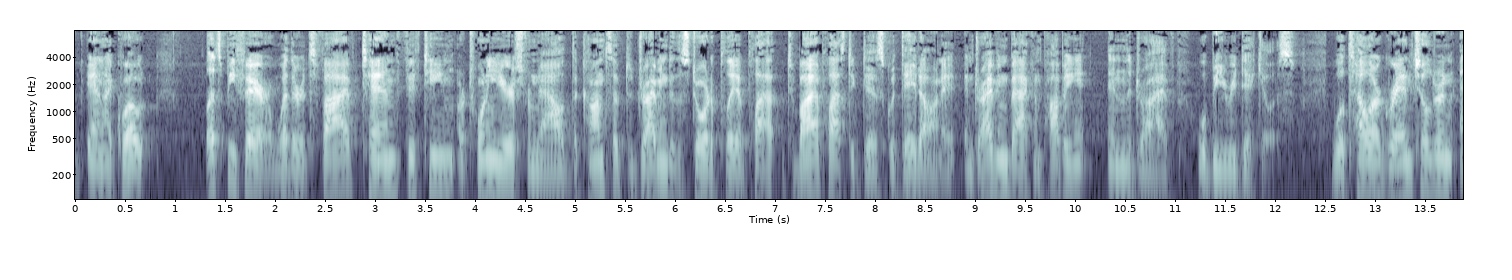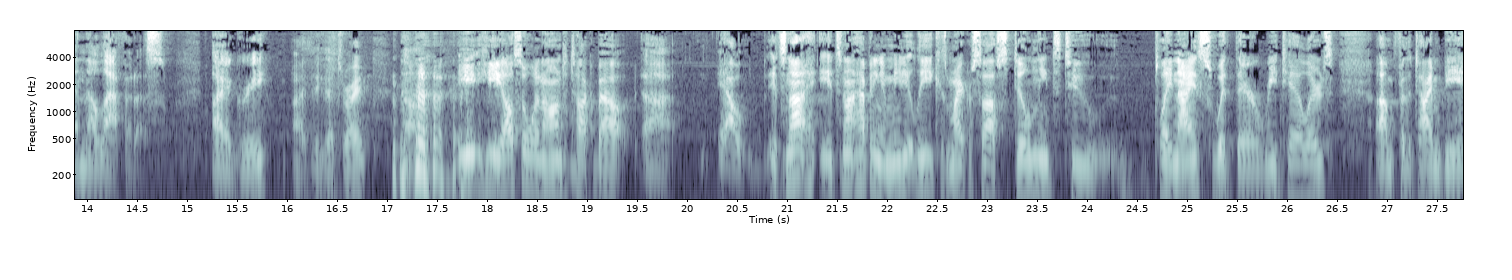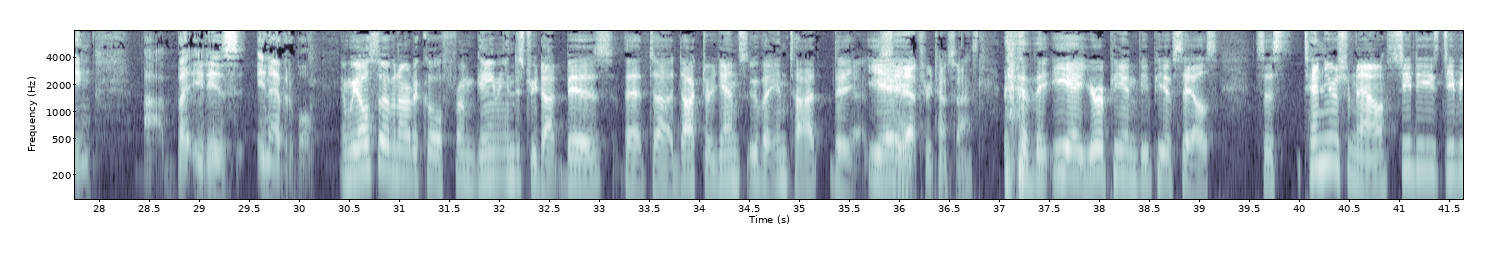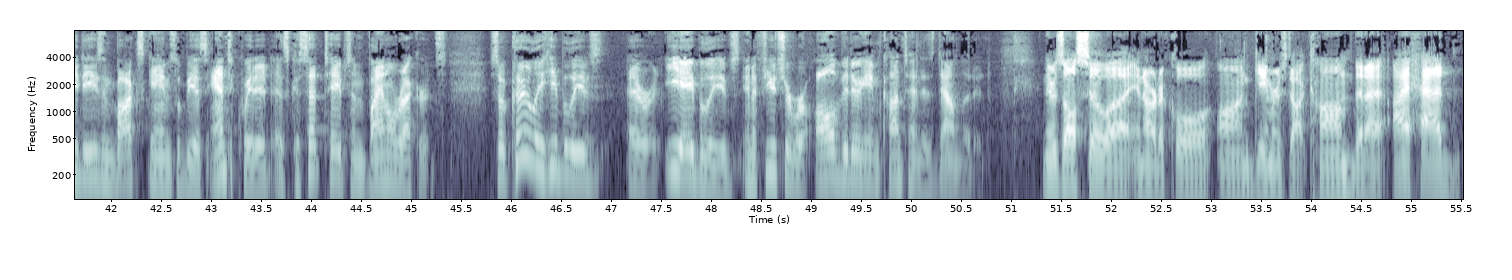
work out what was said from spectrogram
and I quote, Let's be fair, whether it's 5, 10, 15, or 20 years from now, the concept of driving to the store to, play a pla- to buy a plastic disc with data on it and driving back and popping it in the drive will be ridiculous. We'll tell our grandchildren and they'll laugh at us. I agree. I think that's right. Uh, he, he also went on to talk about. Uh, yeah, it's not it's not happening immediately because Microsoft still needs to play nice with their retailers um, for the time being, uh, but it is inevitable. And we also have an article from GameIndustry.biz that uh, Dr. Jens Uwe Intat, the EA Say that three times fast. the EA European VP of Sales, says 10 years from now, CDs, DVDs, and box games will be as antiquated as cassette tapes and vinyl records. So clearly, he believes, or EA believes, in a future where all video game content is downloaded. There's also uh, an article on Gamers.com that I, I had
